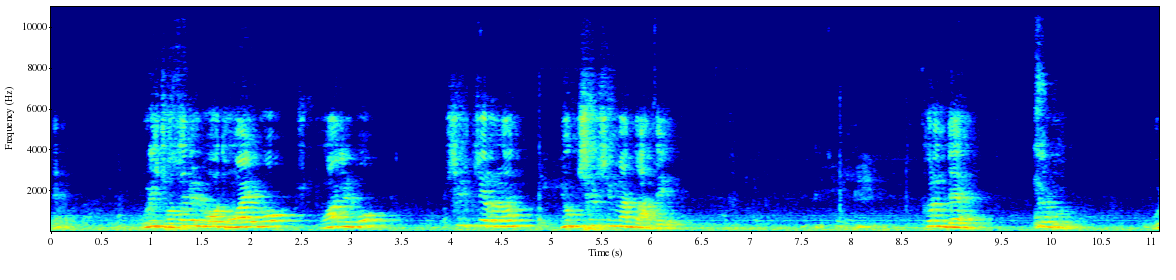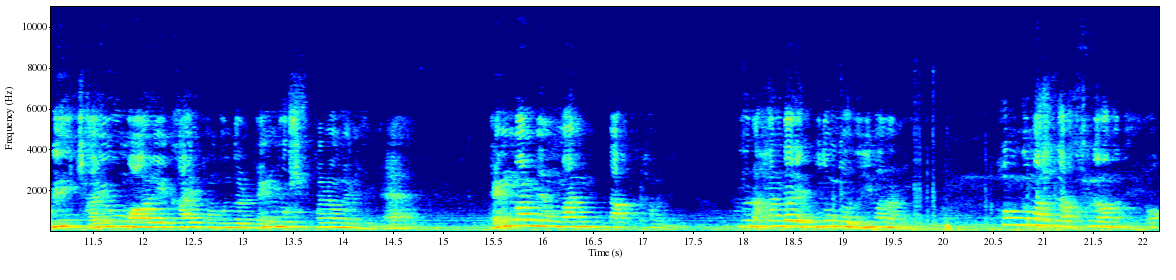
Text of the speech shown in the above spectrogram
네? 우리 조선일보, 동아일보, 중앙일보 실제로는 6, 70만도 안 돼요. 그런데 여러분 우리 자유마을에 가입한 분들 168만 명 중에 100만 명만 딱 하면 돼요. 이건 한 달에 구독료 2만 원이에요. 헌금하신다고 생각하면 돼요.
